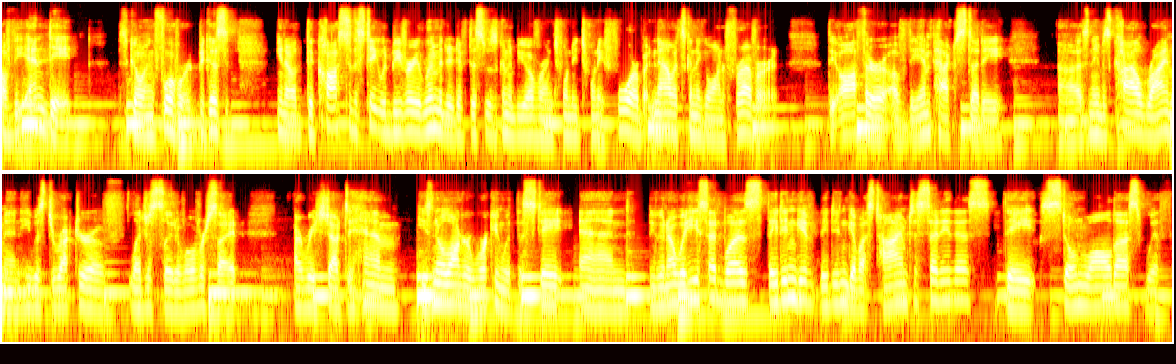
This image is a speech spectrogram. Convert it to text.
of the end date going forward because you know the cost to the state would be very limited if this was going to be over in 2024 but now it's going to go on forever the author of the impact study uh, his name is Kyle Rieman. He was director of legislative oversight. I reached out to him. He's no longer working with the state, and you know what he said was they didn't give they didn't give us time to study this. They stonewalled us with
